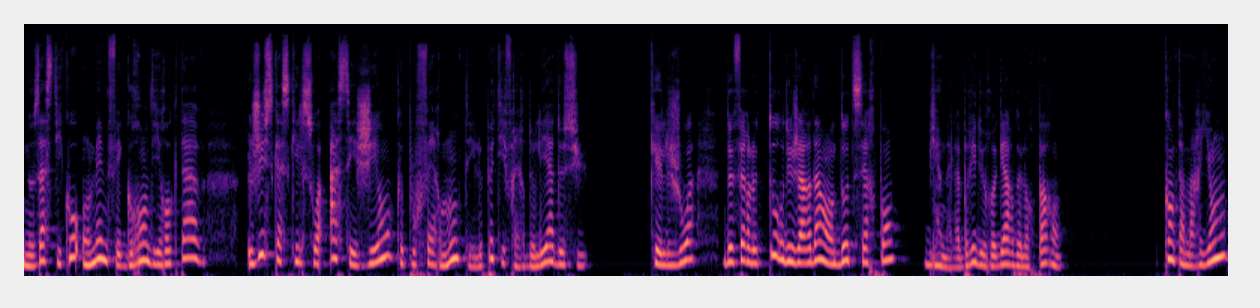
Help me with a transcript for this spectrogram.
nos asticots ont même fait grandir Octave jusqu'à ce qu'il soit assez géant que pour faire monter le petit frère de Léa dessus. Quelle joie de faire le tour du jardin en dos de serpent, bien à l'abri du regard de leurs parents. Quant à Marion,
